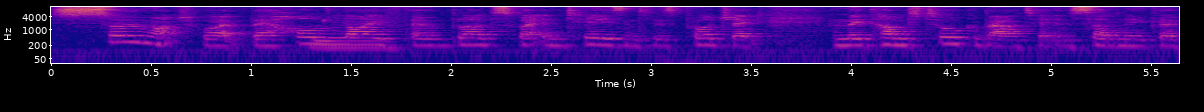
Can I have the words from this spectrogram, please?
so much work, their whole Yeah. life, their blood, sweat, and tears into this project, and they come to talk about it, and suddenly go,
